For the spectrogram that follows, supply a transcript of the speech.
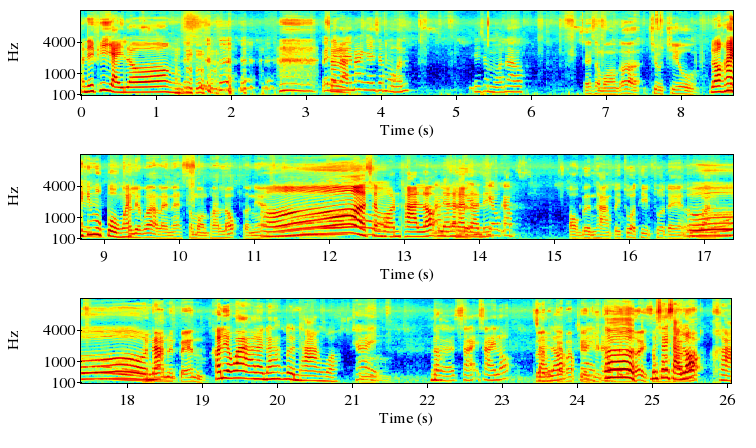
อันนี้พี่ใหญ่ลองเป็นยังไงสำหรับบ้างยายสมอนยายสมอนเรา ยายสมอนก็ชิวร้องไห้ขี้มูกโป่งๆไหมเขาเรียกว่าอะไรนะ สมอนพันเลาะตอนเนี้ยอ๋อสมอนพานเลาะแล้วนะคะตอนนี้ เกี่ยวกับออกเดินทางไปทั่วทิพย์ทั่วแดนทุโอ้กวันอยู่นะบ้านไม่เป็นเขาเรียกว่าอะไรนะนักเดินทางบ่ ใช่อืมเนอะ เออสายสายเลาะก็เลยบอกแกว่าเปลี่ยนชื่อเอช่องอไปเลยไม่ใช่สายเลาะขา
